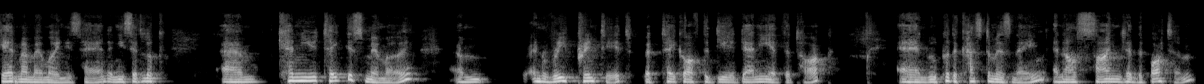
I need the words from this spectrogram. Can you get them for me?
had my memo in his hand, and he said, "Look, um, can you take this memo?" Um, and reprint it, but take off the dear Danny at the top and we'll put the customer's name and I'll sign it at the bottom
